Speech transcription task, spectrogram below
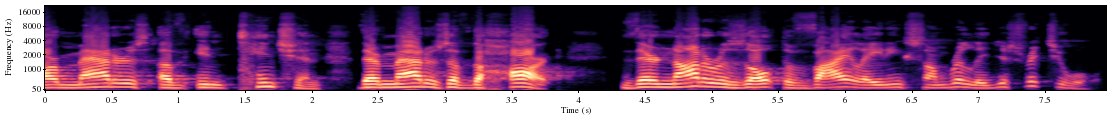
are matters of intention, they're matters of the heart. They're not a result of violating some religious ritual.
